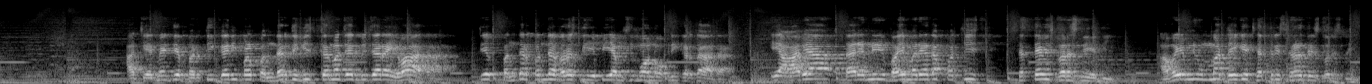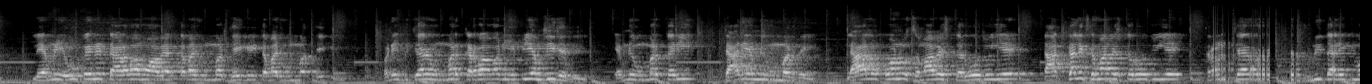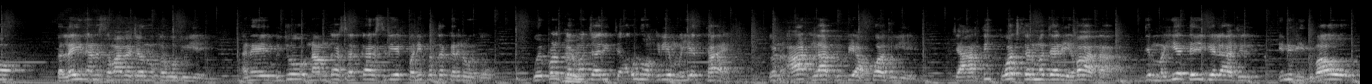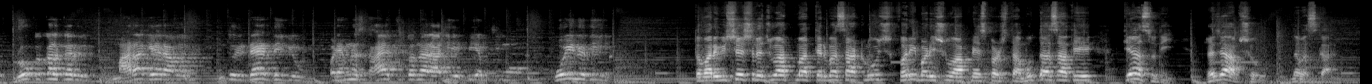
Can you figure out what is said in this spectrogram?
આ ચેરમેન જે ભરતી કરી પણ પંદરથી વીસ કર્મચારી બિચારા એવા હતા જે પંદર પંદર વર્ષથી એપીએમસીમાં નોકરી કરતા હતા. એ આવ્યા ત્યારે એમની વય મર્યાદા પચીસ, સત્યાવીસ વર્ષની હતી. હવે એમની ઉંમર થઈ ગઈ છત્રીસ, સડત્રીસ વર્ષની. એટલે એમને એવું કહીને ટાળવામાં આવ્યા તમારી ઉંમર થઈ ગઈ, તમારી ઉંમર થઈ ગઈ. પણ એ બિચારા ઉંમર કરવાવાળી એપીએમસી જ હતી. એમની ઉંમર કરી, ત્યારે એમની ઉંમર થઈ. આ લોકોનો સમાવેશ કરવો જોઈએ, તાત્કાલિક સમાવેશ કરવો જોઈએ. ત્રણ ચાર વર્ષ જૂની તારીખમાં લઈને અને સમાવેશનો કરવો જોઈએ. અને બીજો નામદાર સરકારશ્રીએ એક પરિપત્ર કરેલો હતો. કોઈ પણ કર્મચારી ચાલુ નોકરીએ મૈયત થાય તો આઠ લાખ રૂપિયા આપવા જોઈએ. ચારથી પાંચ કર્મચારી એવા હતા જે મૈયત થઈ ગયેલા છે. એની વિધવાઓ રોકકળ કરી મારા ઘેર આવે હું તો રિટાયર થઈ ગયો. પણ એમને સહાય ચૂકવનાર આજે એપીએમસીમાં કોઈ નથી. તમારી વિશેષ રજૂઆતમાં અત્યારે બસ આટલું જ. ફરી મળીશું આપને સ્પર્શતા મુદ્દા સાથે. ત્યાં સુધી રજા આપશો. નમસ્કાર.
